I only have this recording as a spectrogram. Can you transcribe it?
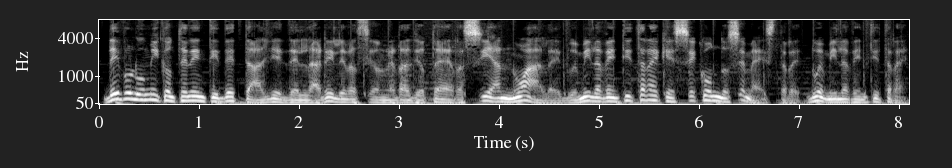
dei volumi contenenti dettagli della rilevazione Radio Terra sia annuale 2023 che secondo semestre 2023.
